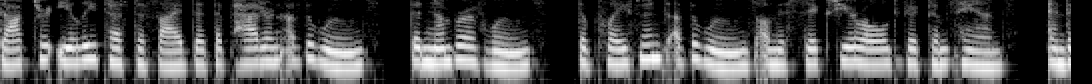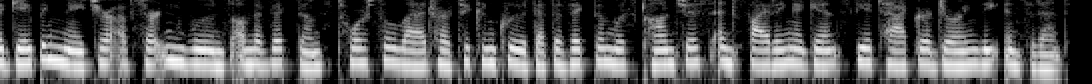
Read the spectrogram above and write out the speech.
Dr. Ely testified that the pattern of the wounds, the number of wounds, the placement of the wounds on the six year old victim's hands, and the gaping nature of certain wounds on the victim's torso led her to conclude that the victim was conscious and fighting against the attacker during the incident.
